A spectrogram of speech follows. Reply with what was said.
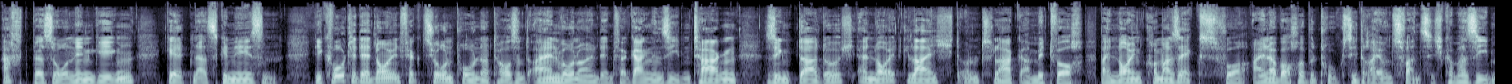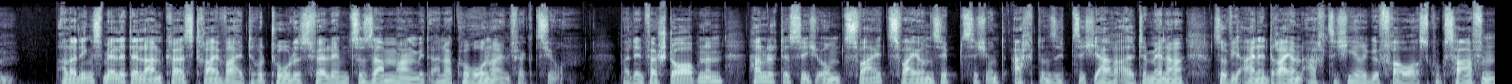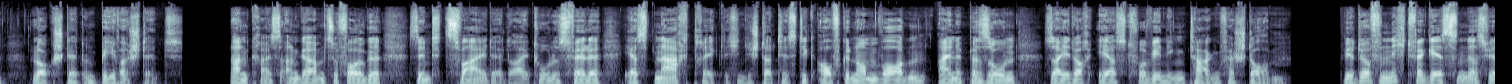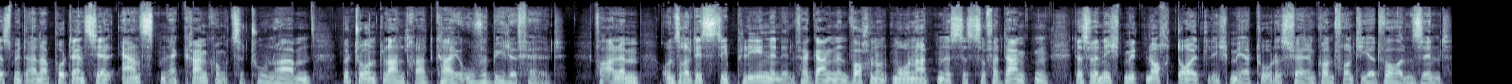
Acht Personen hingegen gelten als genesen. Die Quote der Neuinfektion pro 100.000 Einwohner in den vergangenen sieben Tagen sinkt dadurch erneut leicht und lag am Mittwoch bei 9,6. Vor einer Woche betrug sie 23,7. Allerdings meldet der Landkreis drei weitere Todesfälle im Zusammenhang mit einer Corona-Infektion. Bei den Verstorbenen handelt es sich um zwei 72 und 78 Jahre alte Männer sowie eine 83-jährige Frau aus Cuxhaven, Lockstedt und Beverstedt. Landkreisangaben zufolge sind zwei der drei Todesfälle erst nachträglich in die Statistik aufgenommen worden, eine Person sei jedoch erst vor wenigen Tagen verstorben. Wir dürfen nicht vergessen, dass wir es mit einer potenziell ernsten Erkrankung zu tun haben, betont Landrat Kai-Uwe Bielefeld. Vor allem unserer Disziplin in den vergangenen Wochen und Monaten ist es zu verdanken, dass wir nicht mit noch deutlich mehr Todesfällen konfrontiert worden sind.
